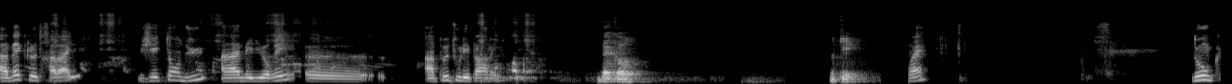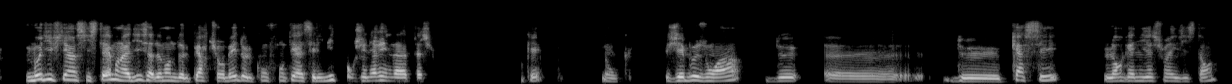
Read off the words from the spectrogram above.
avec le travail, j'ai tendu à améliorer euh, un peu tous les paramètres? D'accord. Ok. Ouais. Donc, modifier un système, on a dit, ça demande de le perturber, de le confronter à ses limites pour générer une adaptation. Ok? Donc, j'ai besoin de, euh, de casser l'organisation existante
